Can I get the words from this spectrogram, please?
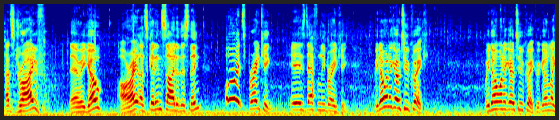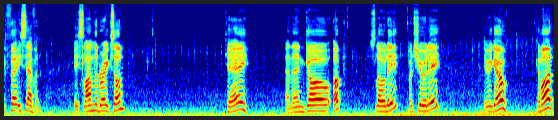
That's drive. There we go. Alright, let's get inside of this thing. Oh, it's breaking. It is definitely breaking. We don't want to go too quick. We don't want to go too quick. We're going like 37. Okay, slam the brakes on. Okay. And then go up. Slowly, but surely. Here we go. Come on.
